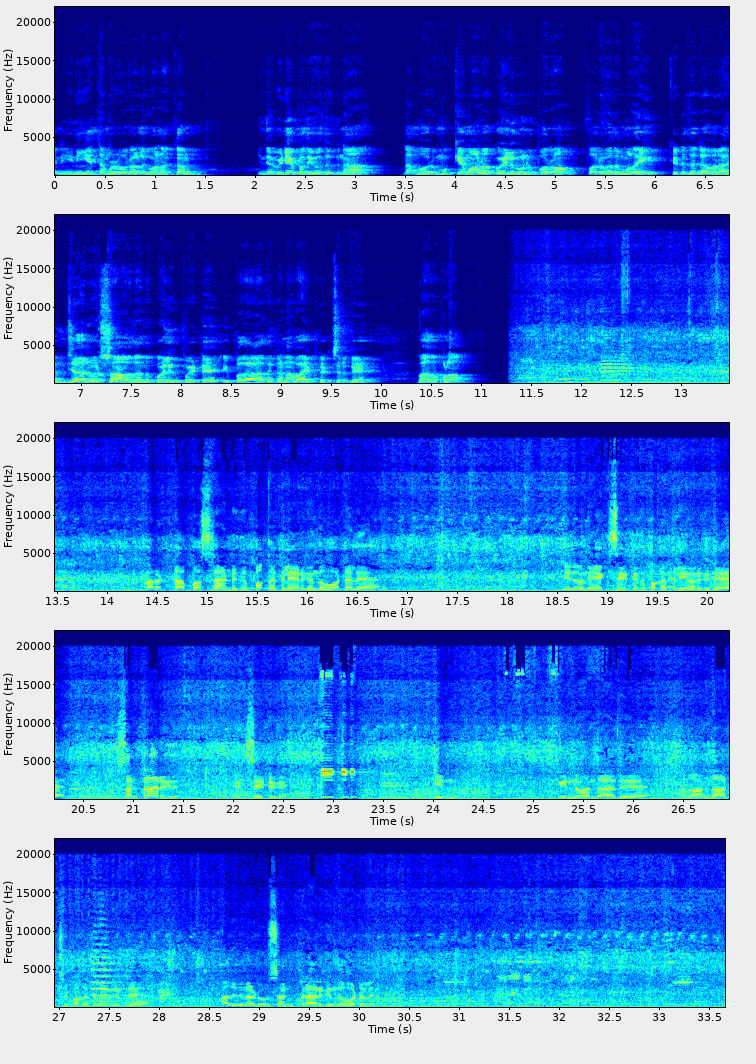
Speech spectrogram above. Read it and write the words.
என் இனிய தமிழ் உறவுகளுக்கு வணக்கம். இந்த வீடியோ பதிவு எதுக்குன்னா நம்ம ஒரு முக்கியமான கோயிலுக்கு ஒன்று போகிறோம் பருவதமலை கிட்டத்தட்ட ஒரு அஞ்சாறு வருஷம் ஆகுது அந்த கோயிலுக்கு போயிட்டு. இப்போ தான் அதுக்கான வாய்ப்பு கிடைச்சிருக்கு. வாங்க போகலாம் கரெக்டாக பஸ் ஸ்டாண்டுக்கு பக்கத்திலே இருக்கு இந்த ஹோட்டலு. இது வந்து எக்ஸிட்டுக்கு பக்கத்துலேயும் இருக்குது. சென்டராக இருக்குது. எக்ஸிட்டுக்கு இன் இன்னும் வந்து அது அதுவும் அந்த ஆட்சி பக்கத்தில் இருக்குது. அதுக்கு நடுவு சென்டராக இருக்குது இந்த ஹோட்டலு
